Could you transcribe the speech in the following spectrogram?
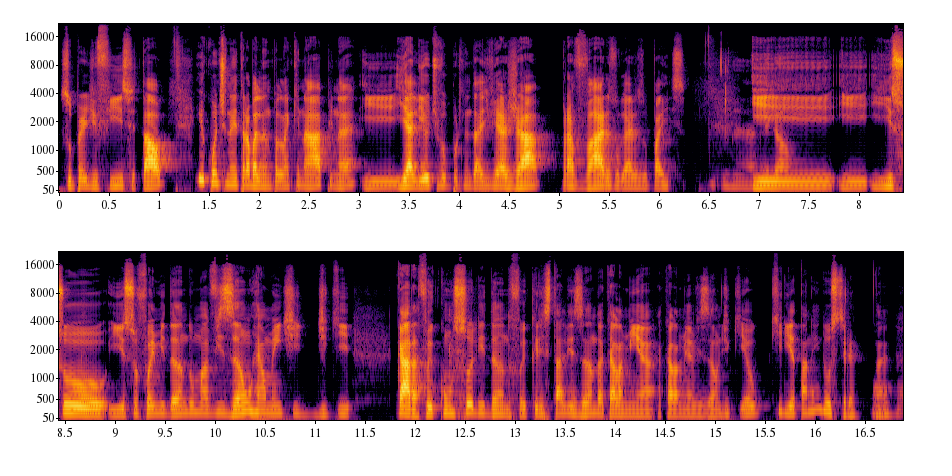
super difícil e tal. E continuei trabalhando pela KNAP, né? E, e ali eu tive a oportunidade de viajar para vários lugares do país. Ah, E, e- e isso, isso foi me dando uma visão realmente de que, cara, foi consolidando, foi cristalizando aquela minha, aquela minha visão de que eu queria estar na indústria, né? Uhum.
